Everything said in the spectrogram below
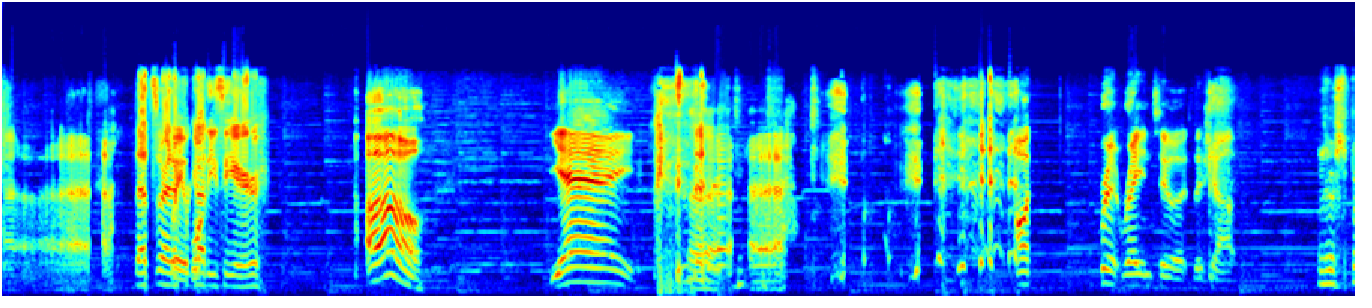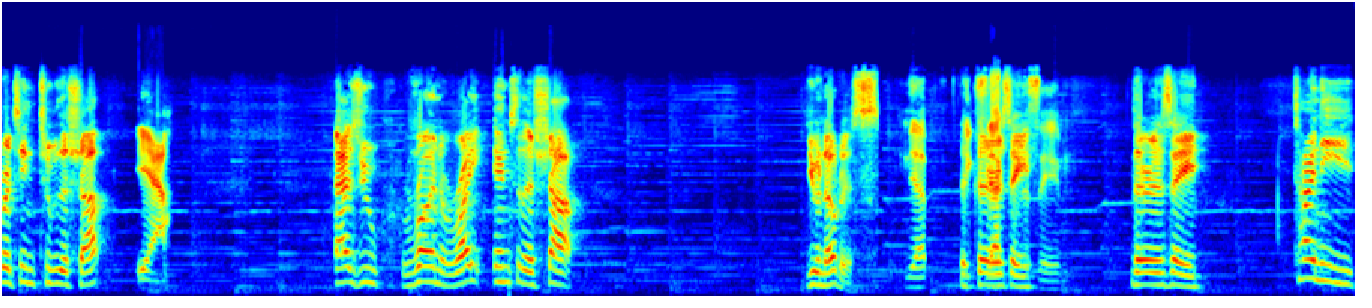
That's right, I forgot what? he's here. Oh! Yay! Uh, Sprint right into it, the shop. They're sprinting to the shop. Yeah. As you run right into the shop, you notice Yep. that there is Exactly a the same. there is a tiny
